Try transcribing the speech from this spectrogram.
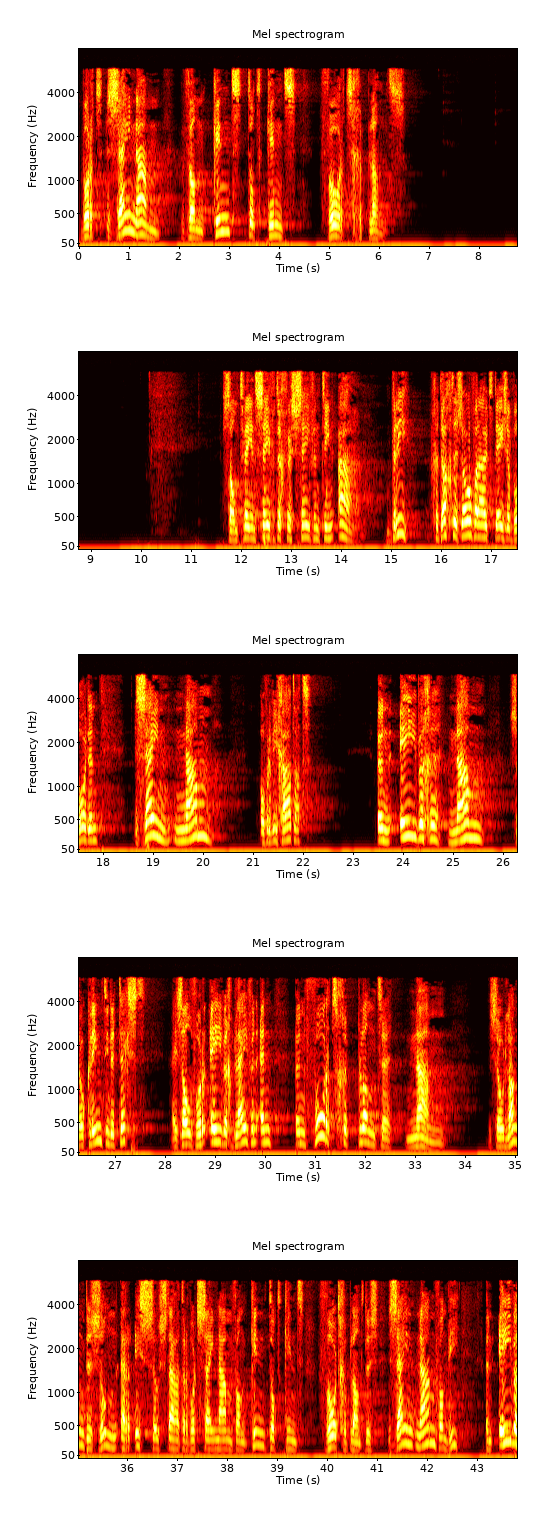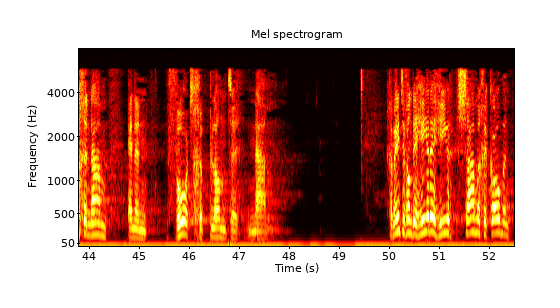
wordt zijn naam van kind tot kind voortgeplant. Psalm 72, vers 17a. Drie gedachten zo vanuit deze woorden. Zijn naam, over wie gaat dat? Een eeuwige naam, zo klinkt in de tekst. Hij zal voor eeuwig blijven en een voortgeplante naam. Zolang de zon er is, zo staat er, wordt zijn naam van kind tot kind voortgeplant. Dus zijn naam van wie? Een eeuwige naam en een voortgeplante naam. Gemeente van de Heere, hier samengekomen,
